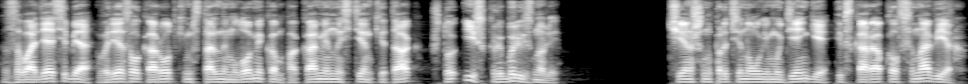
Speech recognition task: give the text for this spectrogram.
Заводя себя, врезал коротким стальным ломиком по каменной стенке так, что искры брызнули. Ченшин протянул ему деньги и вскарабкался наверх.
